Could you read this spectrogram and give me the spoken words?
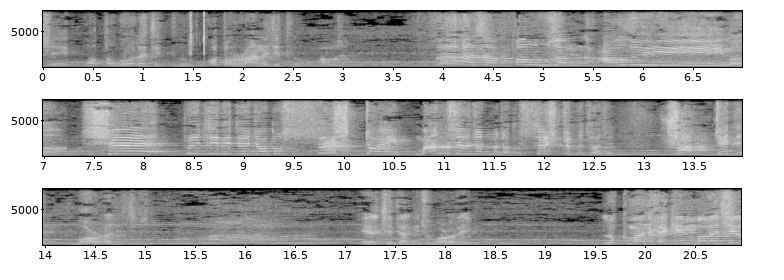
সে কত গোলে জিতলো, কত রানে জিতলো। আল্লাহ পৃথিবীতে যত শ্রেষ্ঠ এই মানুষের জন্য যত শ্রেষ্ঠ কিছু আছে, সবচাইতে বড়টা দিচ্ছে এর চেয়ে আর কিছু বড় নেই। লুকমান হাকিম বলেছিল,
